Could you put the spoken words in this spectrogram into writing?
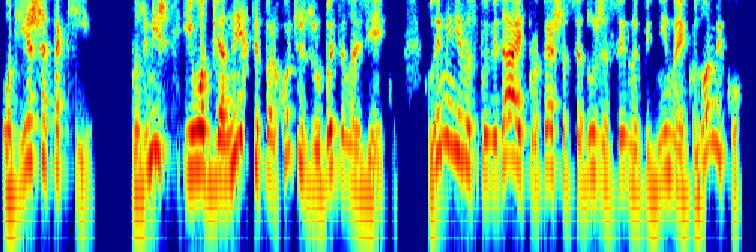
От є ще такі. Розумієш? І от для них тепер хочуть зробити лазейку. Коли мені розповідають про те, що це дуже сильно підніме економіку,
